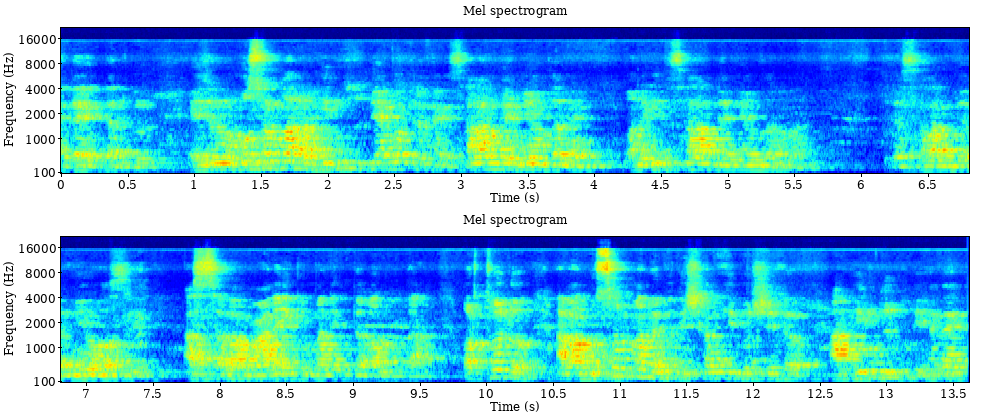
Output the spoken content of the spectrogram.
হেদায়েত দান করুক। এই জন্য মুসলমান আর হিন্দু যদি একত্রে থাকে, সালাম দেওয়ার নিয়ম জানেন? অনেকে সালাম দেওয়ার নিয়ম জানে না। এটা সালাম দেওয়ার নিয়ম আছে। আসসালামু আলাইকুম মানে অর্থ হলো, আমার মুসলমানের প্রতি শান্তি আর হিন্দুর প্রতি হেদায়েত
